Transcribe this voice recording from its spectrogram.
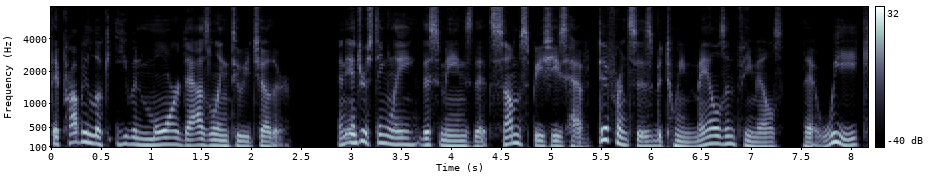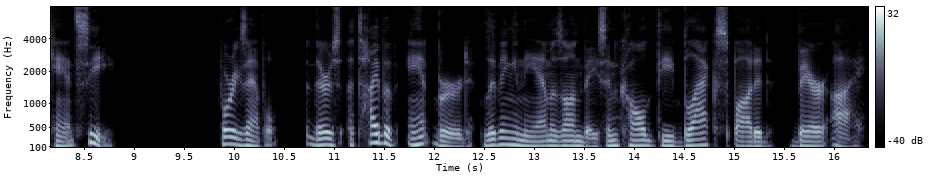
they probably look even more dazzling to each other. And interestingly, this means that some species have differences between males and females that we can't see. For example, there's a type of ant bird living in the Amazon basin called the black spotted bare eye.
